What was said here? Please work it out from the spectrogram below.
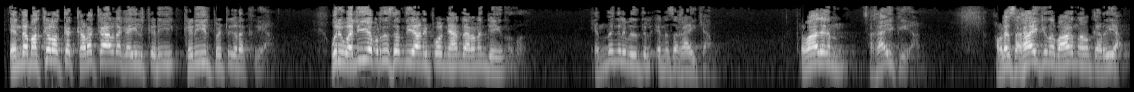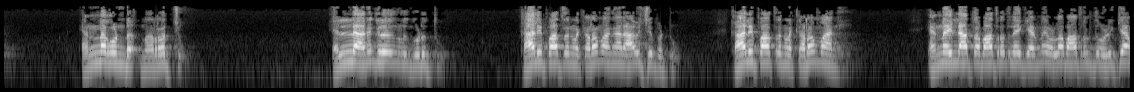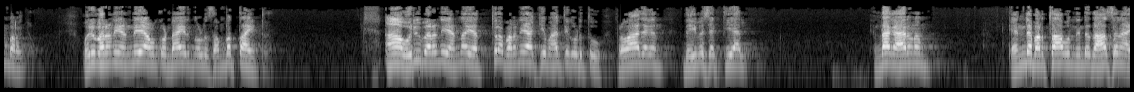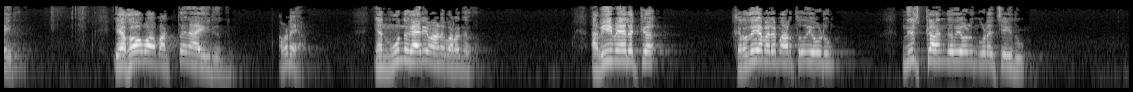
എന്റെ മക്കളൊക്കെ കടക്കാരുടെ കയ്യിൽ കെണി കെണിയിൽപ്പെട്ട് കിടക്കുകയാണ്. ഒരു വലിയ പ്രതിസന്ധിയാണ് ഇപ്പോൾ ഞാൻ തരണം ചെയ്യുന്നത്. എന്തെങ്കിലും വിധത്തിൽ എന്നെ സഹായിക്കാം. പ്രവാചകൻ സഹായിക്കുകയാണ്. അവളെ സഹായിക്കുന്ന ഭാഗം നമുക്കറിയാം. എണ്ണ കൊണ്ട് നിറച്ചു. എല്ലാ അനുഗ്രഹങ്ങളും കൊടുത്തു. കാലിപാത്രങ്ങളെ കടം വാങ്ങാൻ ആവശ്യപ്പെട്ടു. കാലിപാത്രങ്ങളെ കടം വാങ്ങി. എണ്ണയില്ലാത്ത പാത്രത്തിലേക്ക് എണ്ണയുള്ള പാത്രത്തിൽ നിന്ന് ഒഴിക്കാൻ പറഞ്ഞു. ഒരു ഭരണി എണ്ണയെ അവൾക്കുണ്ടായിരുന്നുള്ളൂ സമ്പത്തായിട്ട്. ആ ഒരു ഭരണി എണ്ണ എത്ര ഭരണിയാക്കി മാറ്റിക്കൊടുത്തു പ്രവാചകൻ ദൈവശക്തിയാൽ. എന്താ കാരണം? എന്റെ ഭർത്താവും നിന്റെ ദാസനായിരുന്നു. യഹോവ ഭക്തനായിരുന്നു. അവിടെയാണ്. ഞാൻ മൂന്ന് കാര്യമാണ് പറഞ്ഞത്. അഭിമേലക്ക് ഹൃദയപരമാർത്ഥതയോടും നിഷ്കളങ്കതയോടും കൂടെ ചെയ്തു.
